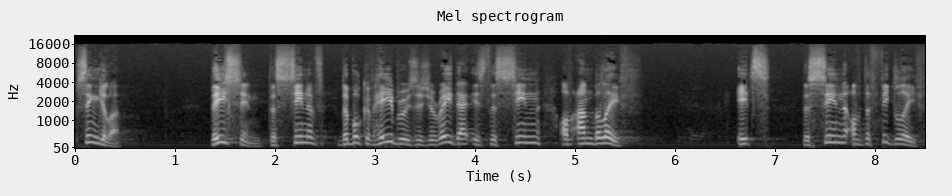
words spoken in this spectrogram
singular. The sin. The sin of the book of Hebrews, as you read that, is the sin of unbelief. It's the sin of the fig leaf.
